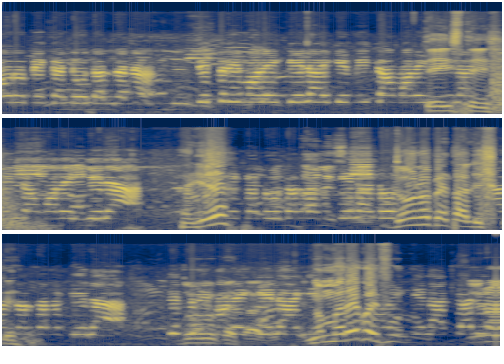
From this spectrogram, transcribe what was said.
सौ रुपए का दो दर्जन चित्री मले केला ये मीठा मले तेईस, तेईस। मीठा मले केला। ये? केला दो दोनों पैतालीस के। दोनों मले पैंतालीस। ये नंबर है कोई फ़ोन? ज़ीरो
